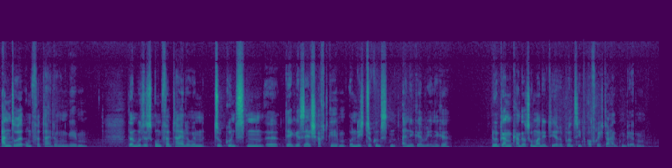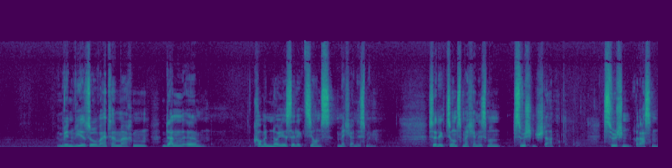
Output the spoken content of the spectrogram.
andere Umverteilungen geben. Dann muss es Umverteilungen zugunsten äh, der Gesellschaft geben und nicht zugunsten einiger weniger. Nur dann kann das humanitäre Prinzip aufrechterhalten werden. Wenn wir so weitermachen, dann äh, kommen neue Selektionsmechanismen. Selektionsmechanismen zwischen Staaten, zwischen Rassen,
